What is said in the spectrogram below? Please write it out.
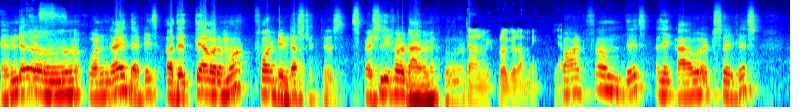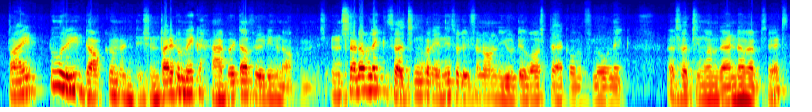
and uh, one guy that is Aditya Verma for data structures, especially for dynamic programming. Dynamic programming yeah. Apart from this like i would suggest try to read documentation. Try to make a habit of reading documentation. Instead of like searching for any solution on youtube or stack overflow like uh, searching on random websites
